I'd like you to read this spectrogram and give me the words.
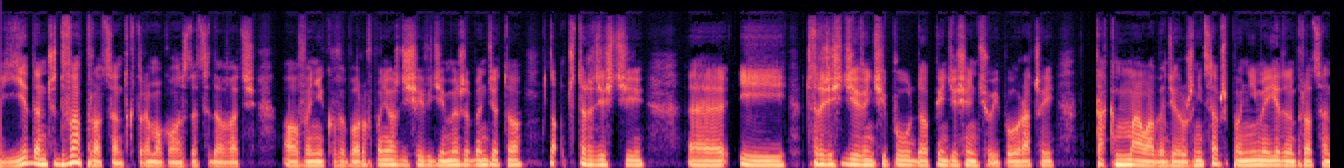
jeden czy dwa procent, które mogą zdecydować o wyniku wyborów, ponieważ dzisiaj widzimy, że będzie to no, 40 i 49,5 do 50,5 raczej tak mała będzie różnica. Przypomnijmy, 1%,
